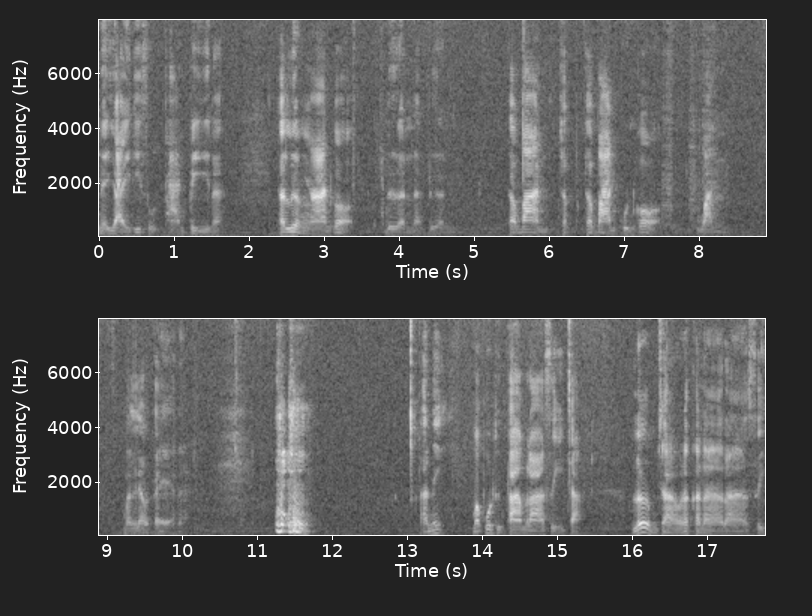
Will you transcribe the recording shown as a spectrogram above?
เนี่ยใหญ่ที่สุดฐานปีนะ ถ้าเรื่องงานก็เดือนนะเดือน ถ้าบ้านถ้าบ้านคุณก็วันมันแล้วแต่นะ อันนี้มาพูดถึงตามราศีจักเริ่มชาวลัคนาราศี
